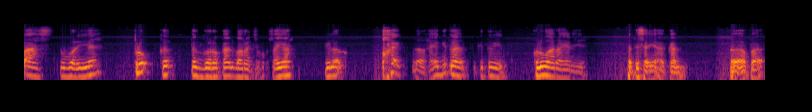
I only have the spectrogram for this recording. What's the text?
lepas tumornya pluk ke tenggorokan Barajo saya bilang baik nah kayak gitu kan gituin keluar akhirnya. Nanti saya akan uh, apa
